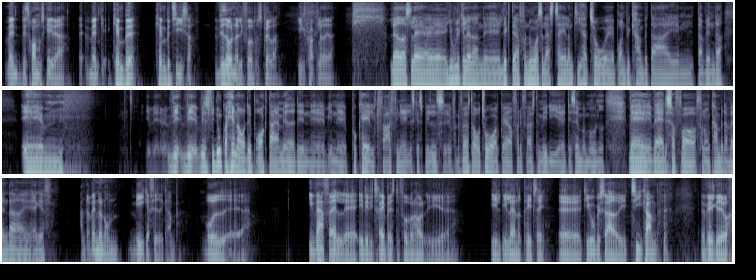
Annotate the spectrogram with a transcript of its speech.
men det tror jeg måske, det er. Men kæmpe, kæmpe teaser. Vidunderlig fodboldspiller. I kan godt glæde jer lad os lade øh, julekalenderen øh, ligge der for nu, og så lad os tale om de her to øh, Brøndby-kampe, der, øh, der venter. Øh, hvis vi nu går hen over det brok, der er med, at en, øh, en øh, pokal kvartfinale skal spilles øh, for det første over to opgaver, og for det første midt i øh, december måned, hvad, hvad er det så for, for nogle kampe, der venter øh, AGF? Jamen, der venter nogle mega fede kampe mod øh, i hvert fald øh, et af de tre bedste fodboldhold i, øh, i, i landet PT. Øh, de er ubesejret i 10 kampe, hvilket jo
